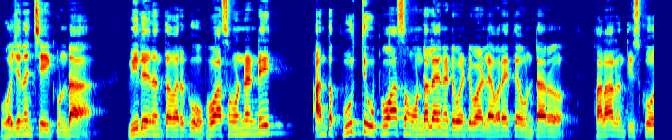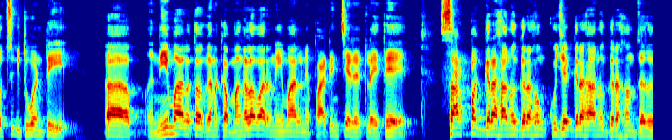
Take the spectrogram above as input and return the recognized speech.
భోజనం చేయకుండా వీలైనంత వరకు ఉపవాసం ఉండండి. అంత పూర్తి ఉపవాసం ఉండలేనటువంటి వాళ్ళు ఎవరైతే ఉంటారో ఫలాలను తీసుకోవచ్చు. ఇటువంటి నియమాలతో గనక మంగళవార నియమాలని పాటించేటట్లయితే సర్పగ్రహ అనుగ్రహం కుజగ్రహ అనుగ్రహం జరు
